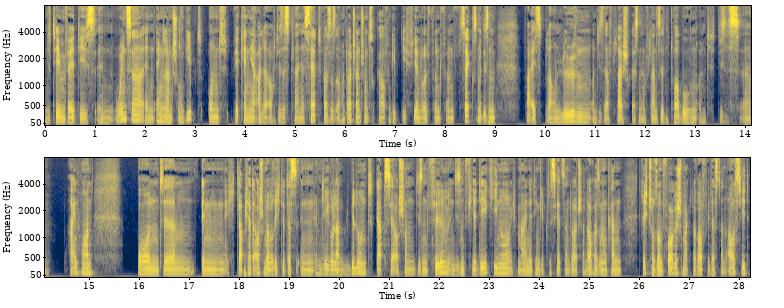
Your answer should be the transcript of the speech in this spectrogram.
eine Themenwelt, die es in Windsor in England schon gibt. Und wir kennen ja alle auch dieses kleine Set, was es auch in Deutschland schon zu kaufen gibt, die 40556 mit diesem weiß-blauen Löwen und dieser fleischfressenden Pflanze, dem Torbogen und dieses äh, Einhorn. Und ähm, in, ich glaube, ich hatte auch schon mal berichtet, dass in im Legoland Billund gab es ja auch schon diesen Film in diesem 4D-Kino. Ich meine, den gibt es jetzt in Deutschland auch. Also man kann, kriegt schon so einen Vorgeschmack darauf, wie das dann aussieht.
